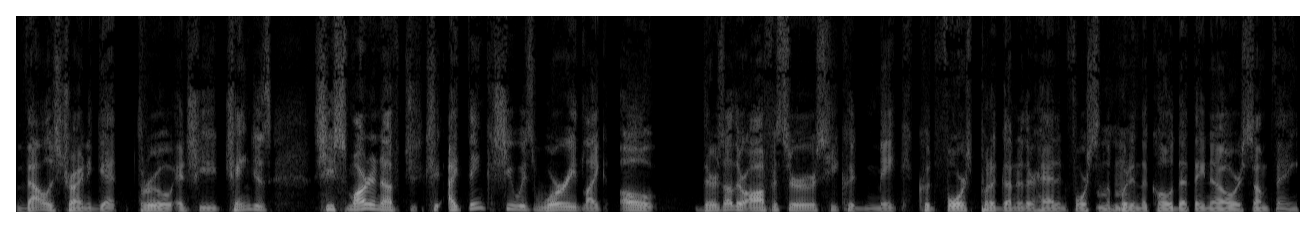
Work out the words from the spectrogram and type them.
Val is trying to get through, and she changes. she's smart enough. She, I think she was worried, like, oh, there's other officers he could make could force put a gun to their head and force them Mhm. to put in the code that they know or something.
